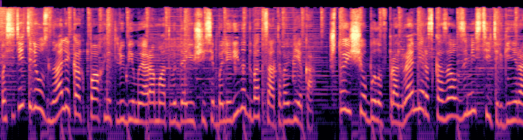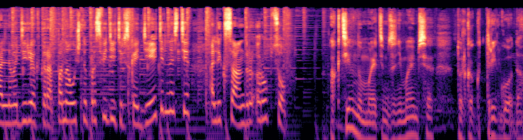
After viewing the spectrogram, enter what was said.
Посетители узнали, как пахнет любимый аромат выдающейся балерины 20 века. Что еще было в программе, рассказал заместитель генерального директора по научно-просветительской деятельности Александр Рубцов. Активно мы этим занимаемся только три года.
